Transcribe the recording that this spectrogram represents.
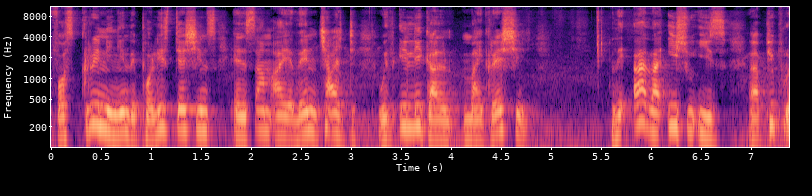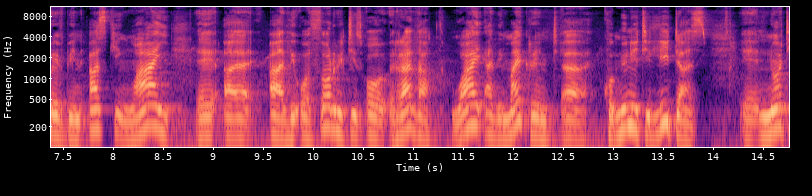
for screening in the police stations and some are then charged with illegal migration The other issue is uh, people have been asking why uh, uh, are the authorities, or rather, why are the migrant uh, community leaders uh, not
